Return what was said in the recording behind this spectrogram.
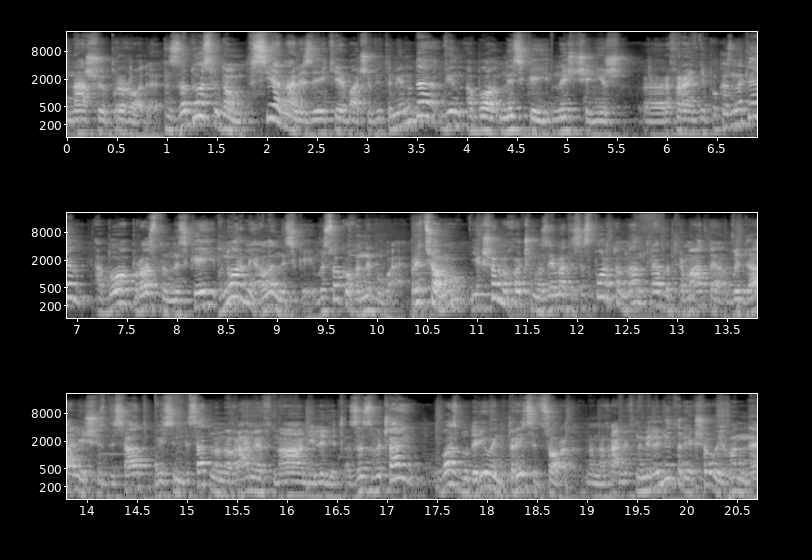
нашою природою. За досвідом, всі аналізи, які я бачу вітаміну Д, він або низький нижче ніж референтні показники, або просто низький в нормі, але низький. Високого не буває. При цьому, якщо ми хочемо займатися спортом, нам треба тримати в ідеалі 60-80 нанограмів на мілілітр. Зазвичай у вас буде рівень 30-40 нанограмів на мілілітр, якщо ви його не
